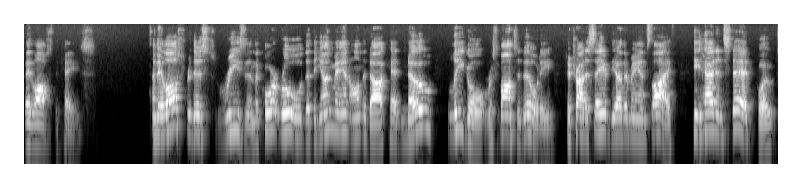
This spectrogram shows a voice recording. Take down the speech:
they lost the case. And they lost for this reason. The court ruled that the young man on the dock had no legal responsibility to try to save the other man's life. He had instead, quote,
